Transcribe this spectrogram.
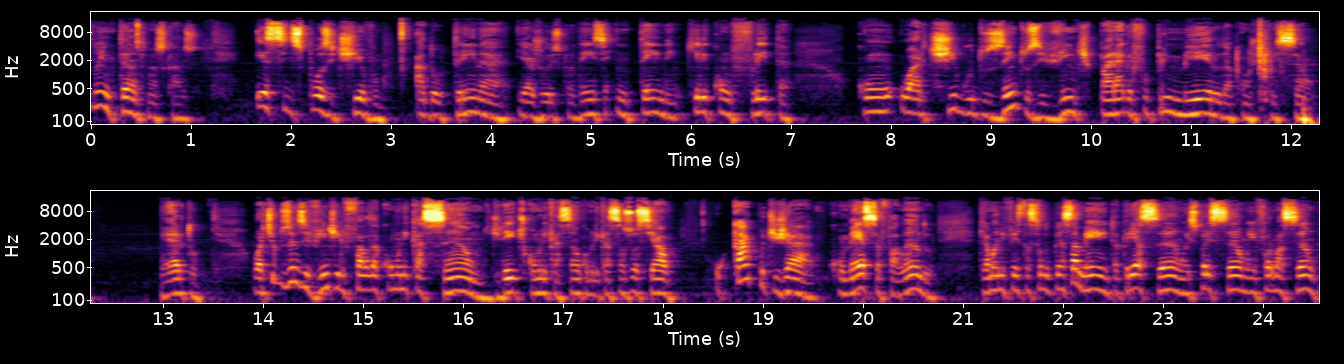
No entanto, meus caros, esse dispositivo, a doutrina e a jurisprudência entendem que ele conflita com o artigo 220, parágrafo 1 da Constituição. Certo? O artigo 220 ele fala da comunicação, do direito de comunicação, comunicação social. O caput já começa falando que a manifestação do pensamento, a criação, a expressão, a informação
